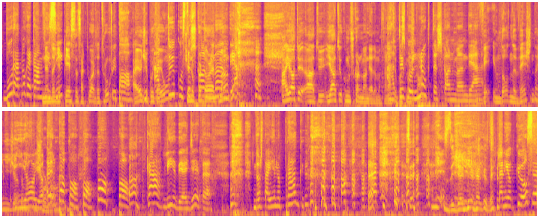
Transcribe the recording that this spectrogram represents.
Burrat nuk e kanë fizik. Në ndonjë pjesë të caktuar të trupit, po, ajo që kujtoj unë, që nuk përdoret më. Ajo aty, aty, jo aty ku më shkon mendja, domethënë, aty, aty ku, ku nuk të shkon mendja. Ve, ju ndodh në vesh ndonjë gjë jo, domethënë, jo, jo, po, po, po, po, po. Ah. Ka lidhje, e gjete. Ndoshta je në prag. S'dëgjoj mirë nga ky vesh. Tani ky ose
